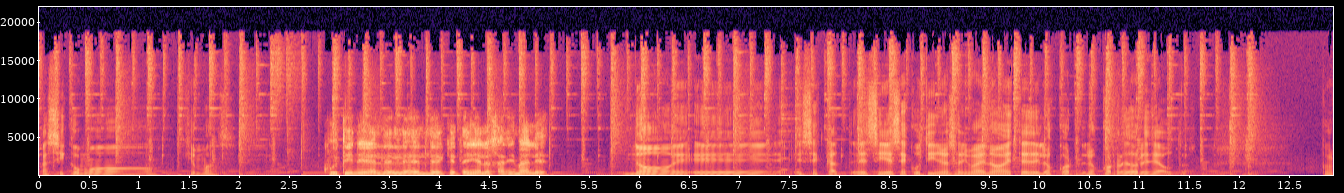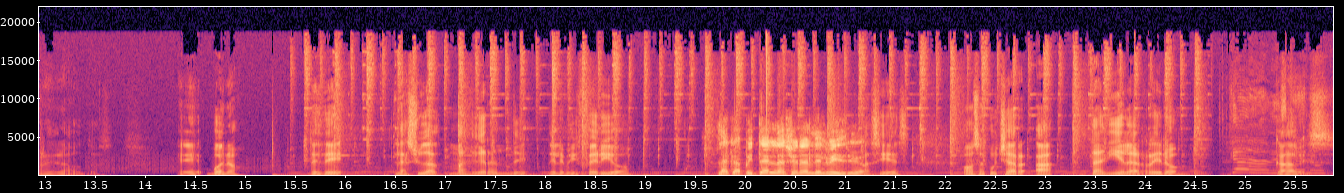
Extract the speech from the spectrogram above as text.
así como. ¿Quién más? Cutini, el del, el del que tenía los animales. No, eh, eh, ese eh, sí, ese es Cutini de los animales. No, este es de los, cor- de los corredores de autos. Corredores de autos. Eh, bueno, desde la ciudad más grande del hemisferio, La capital nacional del vidrio. así es. Vamos a escuchar a Daniel Herrero cada vez.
